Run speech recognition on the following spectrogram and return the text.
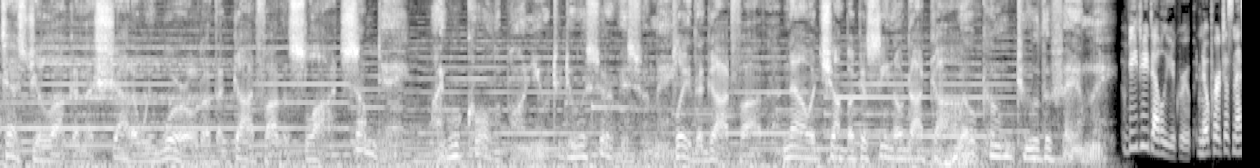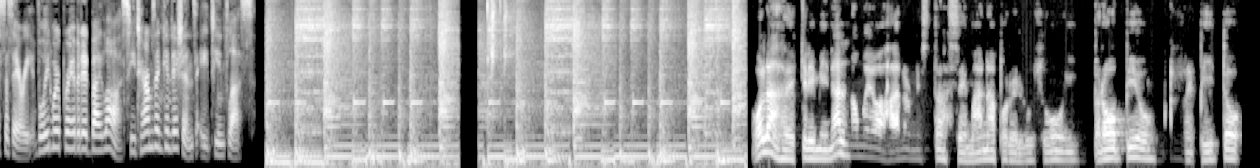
Test your luck in the shadowy world of The Godfather slot. Someday, I will call upon you to do a service for me. Play The Godfather now at ChumbaCasino.com. Welcome to the family. VGW Group. No purchase necessary. Void where prohibited by law. See terms and conditions. 18 plus. Hola, de criminal no me bajaron esta semana por el uso impropio, repito,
